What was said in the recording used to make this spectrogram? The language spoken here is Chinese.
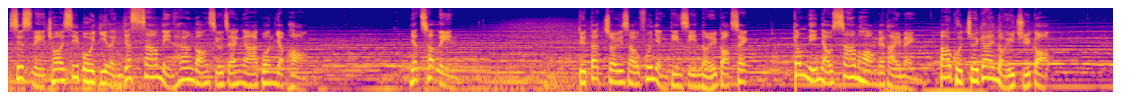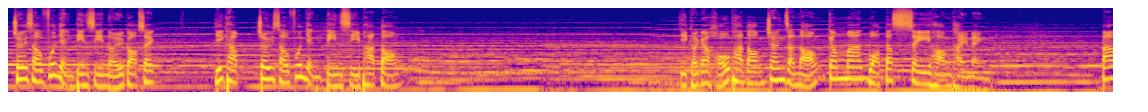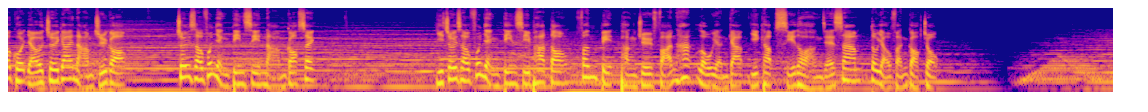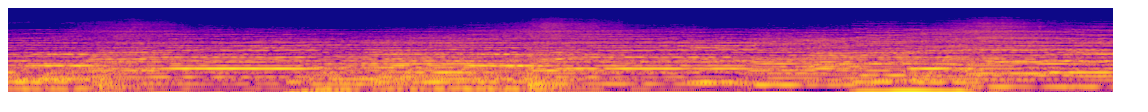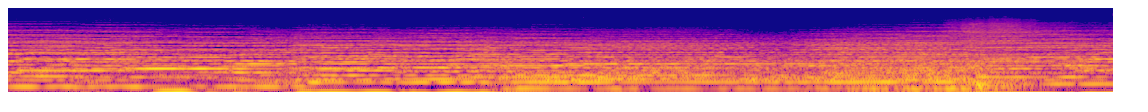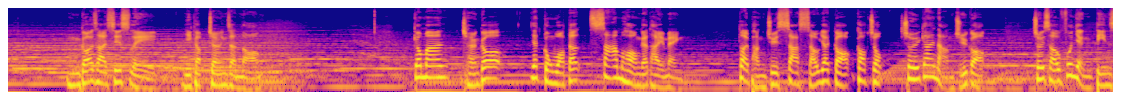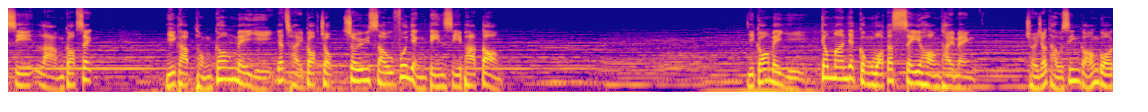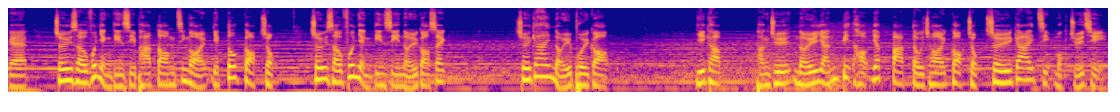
，Sisley 蔡思貝二零一三年香港小姐亞軍入行，一七年奪得最受歡迎電視女角色，今年有三項嘅提名。包括最佳女主角、最受歡迎電視女角色，以及最受歡迎電視拍檔。而佢嘅好拍檔張振朗今晚獲得四項提名，包括有最佳男主角、最受歡迎電視男角色，而最受歡迎電視拍檔分別憑住《反黑路人甲》以及《使徒行者三》都有份角逐。唔該晒 Sisley 以及張振朗。今晚長歌一共獲得三項嘅提名，都係憑住殺手一角角逐最佳男主角、最受歡迎電視男角色，以及同江美儀一齊角逐最受歡迎電視拍檔。而江美儀今晚一共獲得四項提名，除咗頭先講過嘅最受歡迎電視拍檔之外，亦都角逐最受歡迎電視女角色、最佳女配角，以及憑住女人必學一百道菜角逐最佳節目主持。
